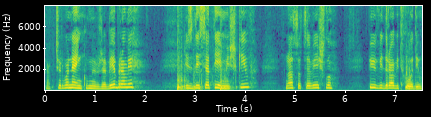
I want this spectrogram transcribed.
Так, червоненьку ми вже вибрали. Із 10 мішків у нас оце вийшло пів відра відходів.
